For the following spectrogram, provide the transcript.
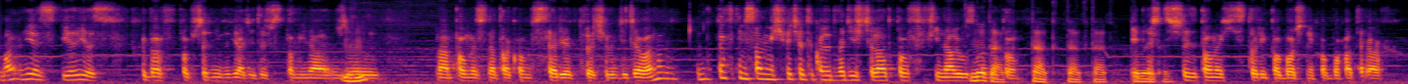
mam, jest, jest, chyba w poprzednim wywiadzie też wspominałem, że mhm. mam pomysł na taką serię, która się będzie działa no, no w tym samym świecie, tylko że 20 lat po finalu No tak, tak, tak, tak. I też trzy tomy historii pobocznych o bohaterach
